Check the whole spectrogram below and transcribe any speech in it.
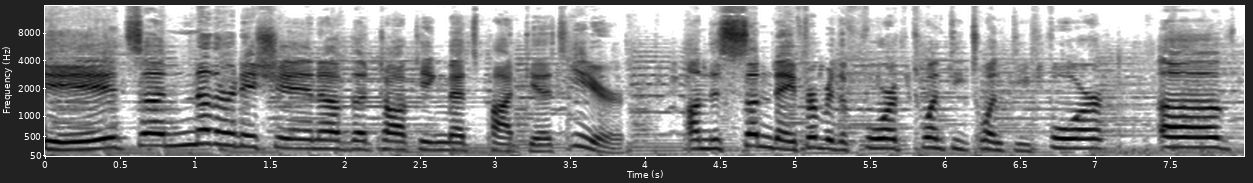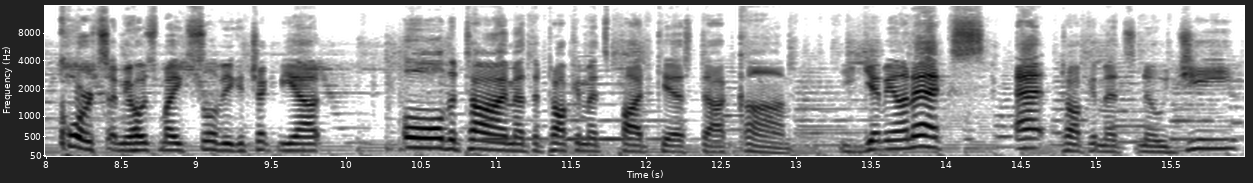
It's another edition of the Talking Mets podcast here on this Sunday, February the 4th, 2024. Of course, I'm your host, Mike Silva. You can check me out all the time at the Talking Mets TalkingMetsPodcast.com. You can get me on X at Talking Mets No G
